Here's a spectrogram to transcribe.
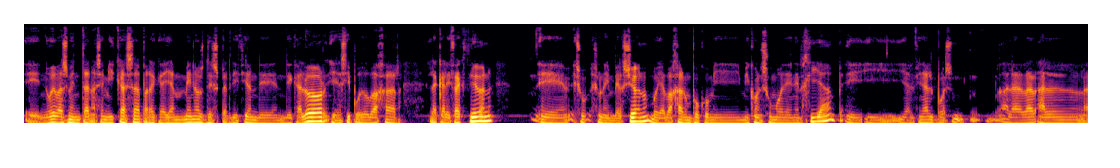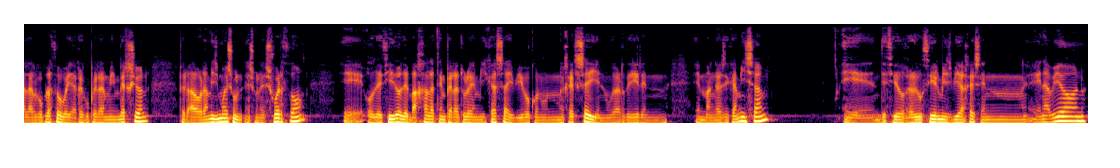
eh, nuevas ventanas en mi casa para que haya menos desperdición de, calor y así puedo bajar la calefacción. Eh, es, una inversión, voy a bajar un poco mi, consumo de energía y, al final, pues a, largo plazo voy a recuperar mi inversión, pero ahora mismo es un, es un esfuerzo. Eh, o decido de bajar la temperatura de mi casa y vivo con un jersey en lugar de ir en, mangas de camisa. Eh, decido reducir mis viajes en avión,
